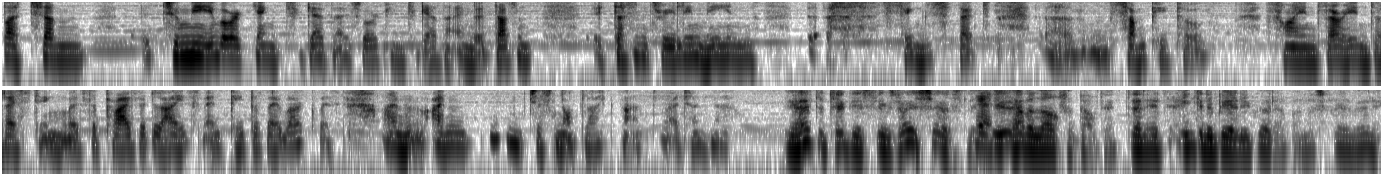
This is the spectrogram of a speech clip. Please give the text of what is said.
But um, to me, working together is working together, and it doesn't. It doesn't really mean uh, things that um, some people find very interesting with the private life and people they work with. I'm I'm just not like that. I don't know. You have to take these things very seriously. Yes. If you have a laugh about it, then it ain't going to be any good up on the screen, really.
